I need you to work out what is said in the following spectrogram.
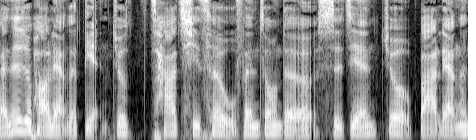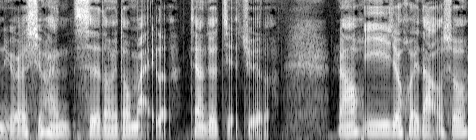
反正就跑两个点，就差骑车五分钟的时间，就把两个女儿喜欢吃的东西都买了，这样就解决了。然后依依就回答我说：“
